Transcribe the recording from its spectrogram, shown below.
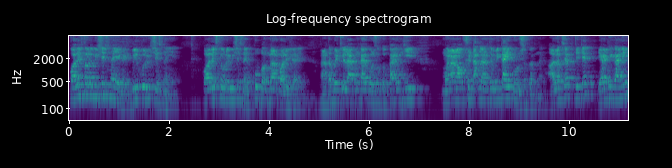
कॉलेज तेवढं विशेष नाहीये काही बिलकुल विशेष नाहीये. कॉलेज तेवढे विशेष नाही. खूप भंगार कॉलेज आहे. आणि आता भेटलेलं आहे आपण काय करू शकतो? कारण की मनानं ऑप्शन टाकल्यानंतर मी काही करू शकत नाही. अलक्षात लक्षात? ठीक आहे? या ठिकाणी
